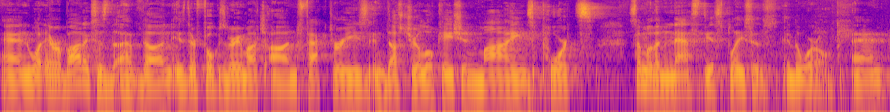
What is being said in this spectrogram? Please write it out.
And what Airobotics has, have done is they're focused very much on factories, industrial location, mines, ports, some of the nastiest places in the world. And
